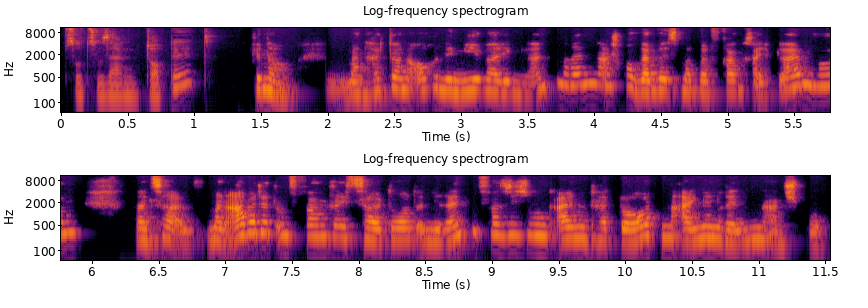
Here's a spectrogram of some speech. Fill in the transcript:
sozusagen doppelt? Genau. Man hat dann auch in dem jeweiligen Land einen Rentenanspruch. Wenn wir jetzt mal bei Frankreich bleiben würden, man, zahlt, man arbeitet in Frankreich, zahlt dort in die Rentenversicherung ein und hat dort einen eigenen Rentenanspruch.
